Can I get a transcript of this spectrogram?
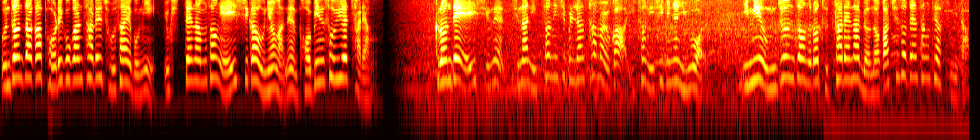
운전자가 버리고 간 차를 조사해보니 60대 남성 A씨가 운영하는 법인 소유의 차량. 그런데 A씨는 지난 2021년 3월과 2022년 6월 이미 음주운전으로 두 차례나 면허가 취소된 상태였습니다.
